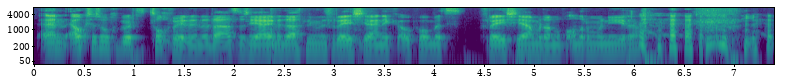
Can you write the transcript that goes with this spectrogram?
En elk seizoen gebeurt het toch weer inderdaad. Dus jij inderdaad nu met Freesia en ik ook wel met Freesia, maar dan op andere manieren. ja.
